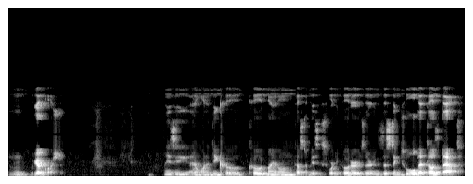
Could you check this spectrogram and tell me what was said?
Hmm, we got a question. Lazy, I don't want to decode code my own custom base64 decoder. Is there an existing tool that does that?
